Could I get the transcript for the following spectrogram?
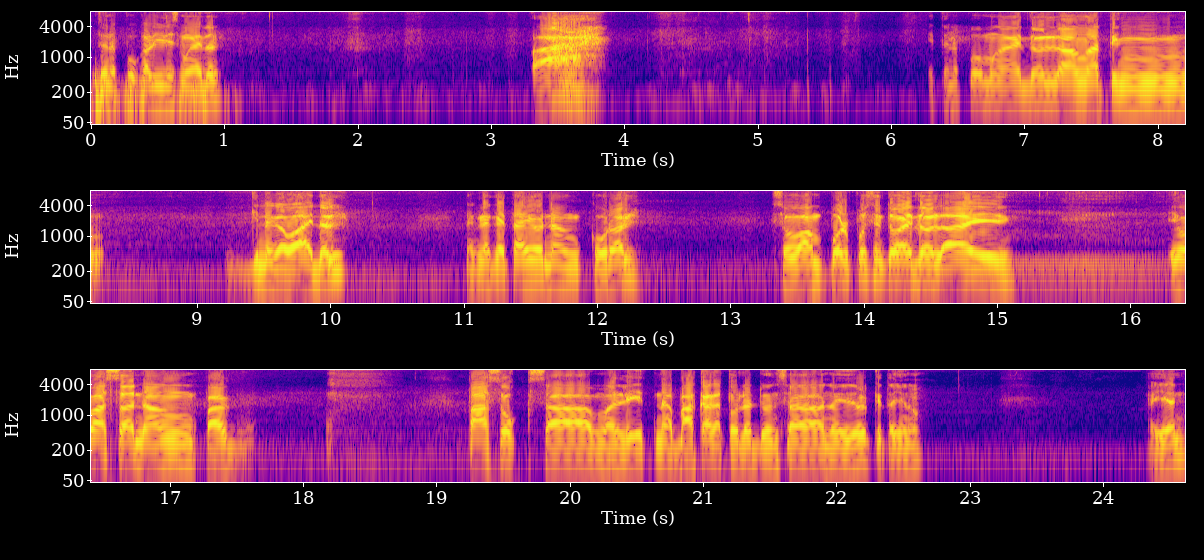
Ito na po kalinis mga idol. Ah! Ito na po mga idol ang ating ginagawa idol. Naglagay tayo ng coral. So ang purpose nito idol ay iwasan ang pag pasok sa maliit na baka katulad doon sa ano idol kita nyo no. Ayan.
